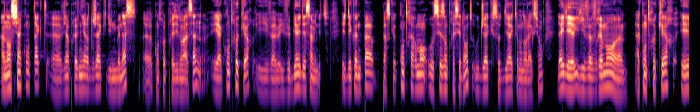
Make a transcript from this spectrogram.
Un ancien contact euh, vient prévenir Jack d'une menace euh, contre le président Hassan et à contre-coeur, il, veut bien aider 5 minutes. Et je déconne pas parce que contrairement aux saisons précédentes où Jack saute directement dans l'action, là il, il y va vraiment euh, à contre-coeur et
